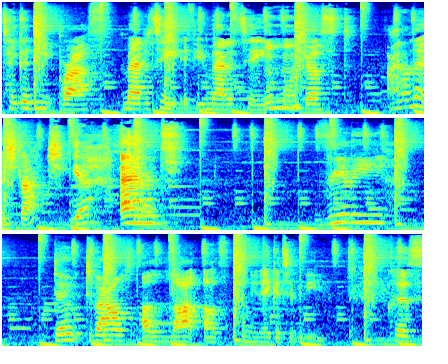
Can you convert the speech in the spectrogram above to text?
take a deep breath, meditate if you meditate, or Mhm. just I don't know, stretch, Yeah. and really don't dwell a lot of negativity because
